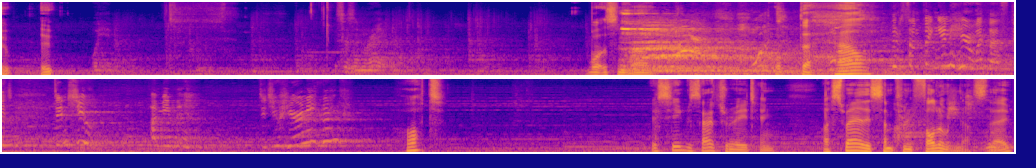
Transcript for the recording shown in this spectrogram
Oop, oop. What isn't right? What the hell? There's something in here with us. Did, didn't you? I mean, did you hear anything? What? Is he exaggerating? I swear there's something following us though.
